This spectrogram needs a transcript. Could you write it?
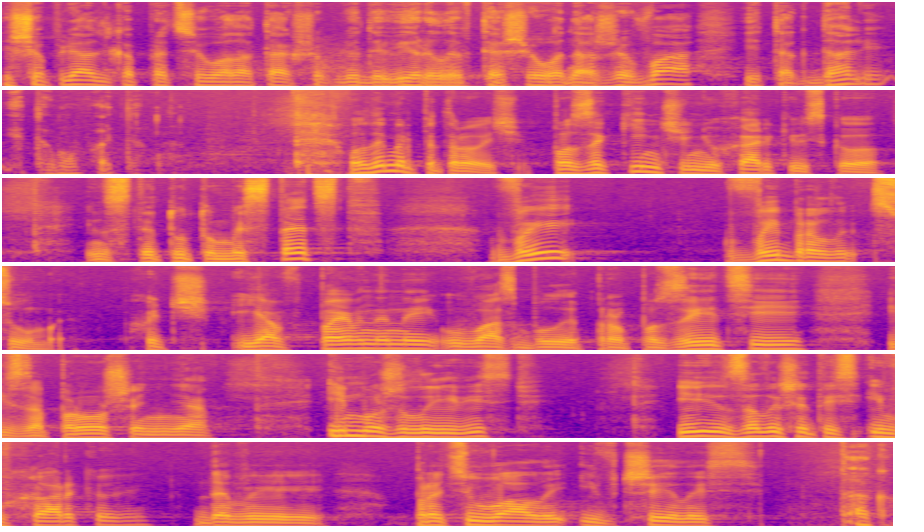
і щоб лялька працювала так, щоб люди вірили в те, що вона жива, і так далі, і тому подібне. Володимир Петрович, по закінченню Харківського інституту мистецтв ви вибрали суми. Хоч я впевнений, у вас були пропозиції і запрошення, і можливість і залишитись і в Харкові, де ви працювали і вчились, Так.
